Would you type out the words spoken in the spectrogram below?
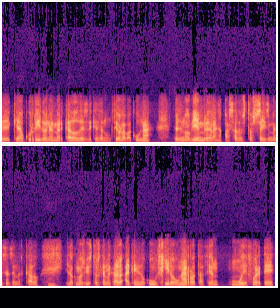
eh, qué ha ocurrido en el mercado desde que se anunció la vacuna, desde noviembre del año pasado, estos seis meses de mercado. Mm. Y lo que hemos visto es que el mercado ha tenido un giro, una rotación muy fuerte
